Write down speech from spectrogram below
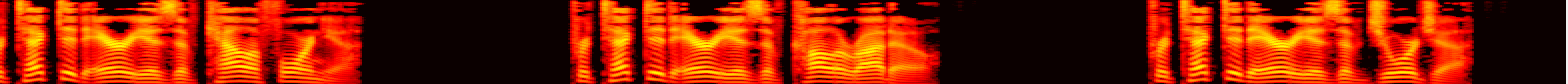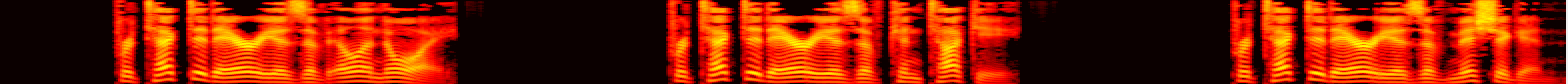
Protected areas of California Protected areas of Colorado Protected areas of Georgia Protected areas of Illinois Protected areas of Kentucky Protected areas of Michigan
